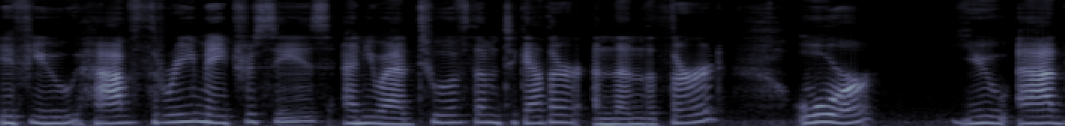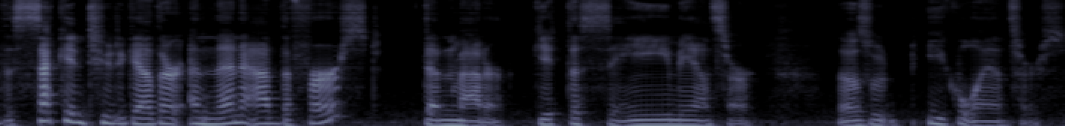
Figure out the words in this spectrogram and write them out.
If you have three matrices and you add two of them together and then the third, or you add the second two together and then add the first, doesn't matter. Get the same answer. Those would equal answers.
